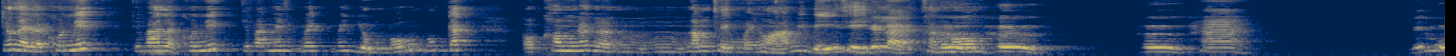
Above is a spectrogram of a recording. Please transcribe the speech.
Cái này là chronic cái ba là chronic cái ba mới, mới, mới dùng bốn bốn cách còn không đó là năm thuyền mười hỏa mới bị thì nghĩa là thằng hư môn hư hư ha với hu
